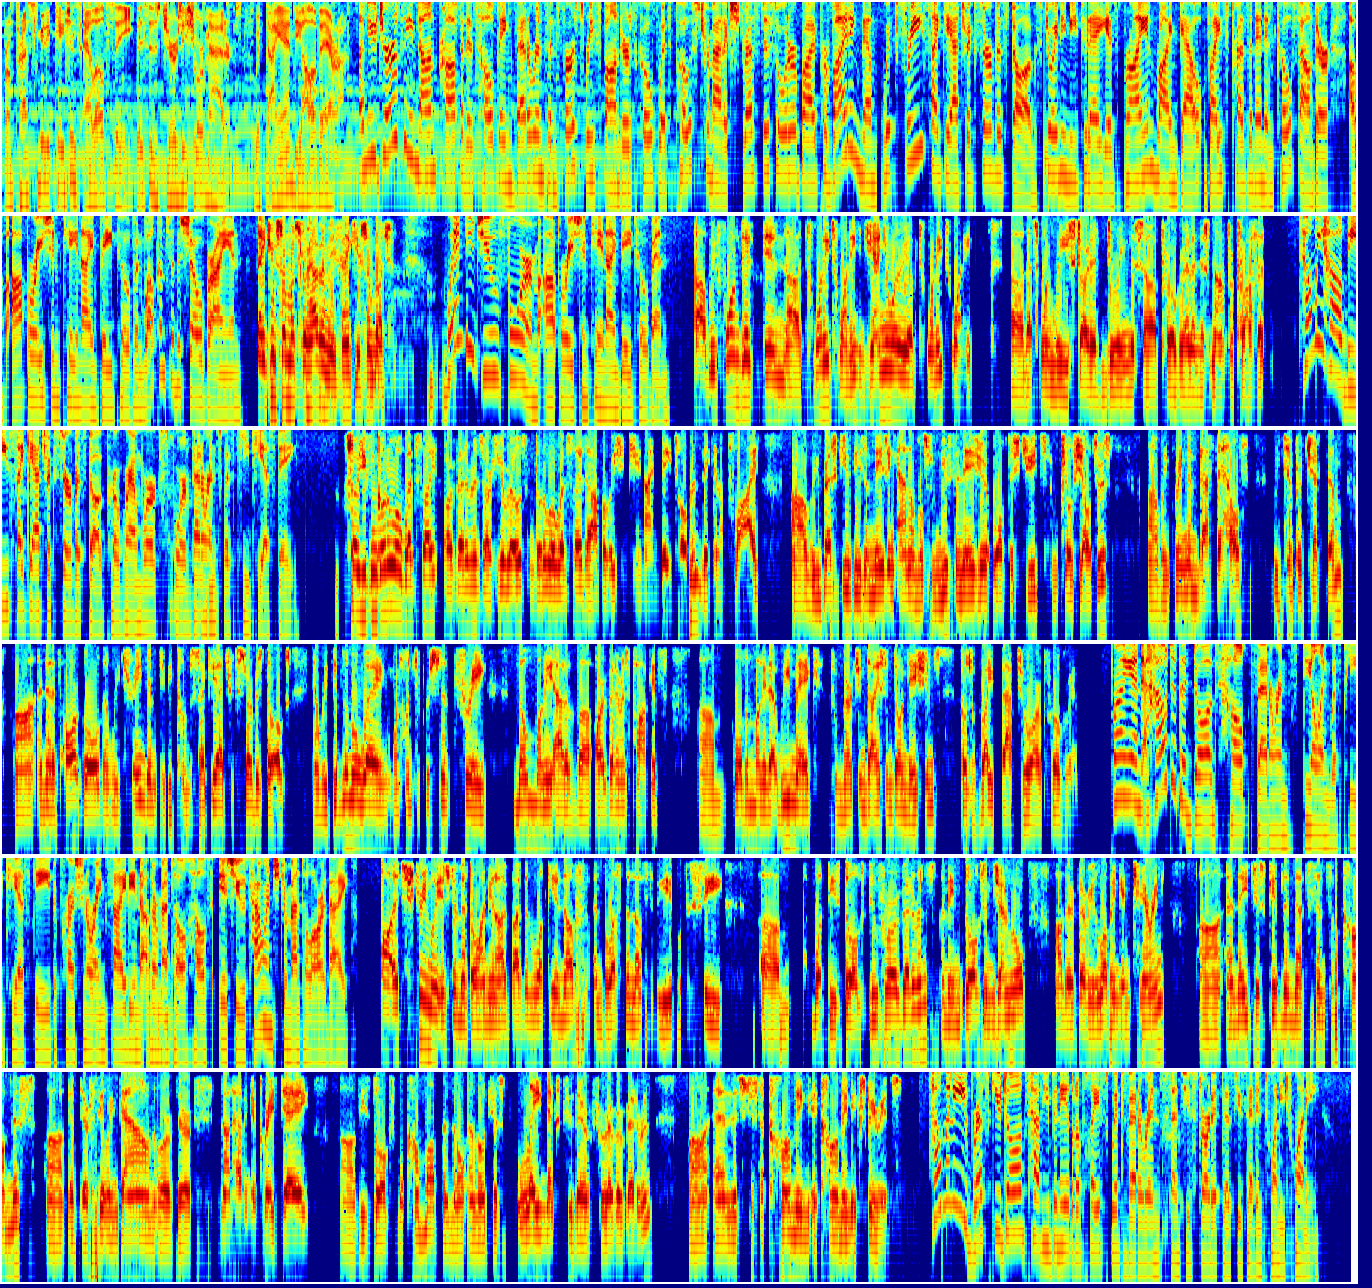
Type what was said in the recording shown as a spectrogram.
From Press Communications LLC, this is Jersey Shore Matters with Diane De Oliveira. A New Jersey nonprofit is helping veterans and first responders cope with post traumatic stress disorder by providing them with free psychiatric service dogs. Joining me today is Brian Reyngoudt, Vice President and co founder of Operation Canine Beethoven. Welcome to the show, Brian. Thank you so much for having me. Thank you so much. When did you form Operation Canine Beethoven? Uh, we formed it in uh, 2020, January of 2020. Uh, that's when we started doing this uh, program and this not for profit. Tell me how the psychiatric service dog program works for veterans with PTSD. So you can go to our website. Our veterans, our heroes, can go to our website at Operation Canine Beethoven. They can apply. Uh, we rescue these amazing animals from euthanasia off the streets, from kill shelters. Uh, we bring them back to health. We temper check them, uh, and then it's our goal. Then we train them to become psychiatric service dogs, and we give them away 100% free, no money out of uh, our veterans' pockets. Um, all the money that we make from merchandise and donations goes right back to our program. Brian, how do the dogs help veterans dealing with PTSD, depression, or anxiety and other mental health issues? How instrumental are they? Uh, extremely instrumental. I mean, I've, I've been lucky enough and blessed enough to be able to see um, what these dogs do for our veterans. I mean, dogs in general, uh, they're very loving and caring, uh, and they just give them that sense of calmness uh, if they're feeling down or if they're not having a great day. Uh, these dogs will come up and they'll and they'll just lay next to their forever veteran, uh, and it's just a calming, a calming experience. How many rescue dogs have you been able to place with veterans since you started this? You said in 2020.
